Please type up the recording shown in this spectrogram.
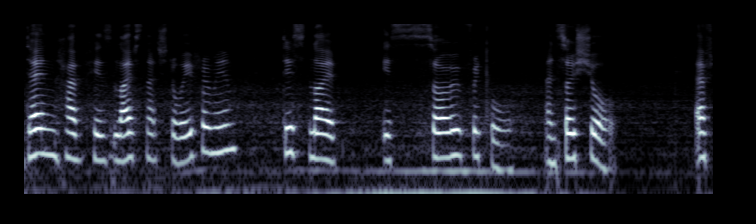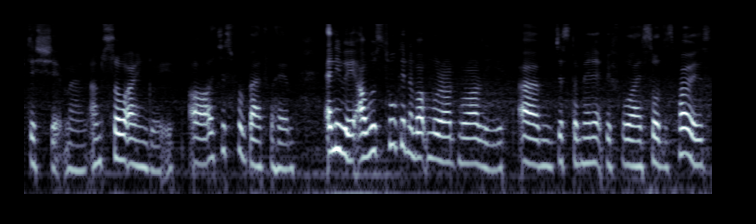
then have his life snatched away from him. This life is so fickle and so short. F this shit, man. I'm so angry. Oh, I just feel bad for him. Anyway, I was talking about Murad Merali um, just a minute before I saw this post,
